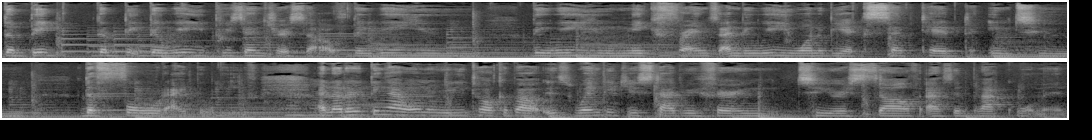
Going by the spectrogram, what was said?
the big the big the way you present yourself the way you the way you make friends and the way you want to be accepted into the fold i believe mm-hmm. another thing i want to really talk about is when did you start referring to yourself as a black woman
